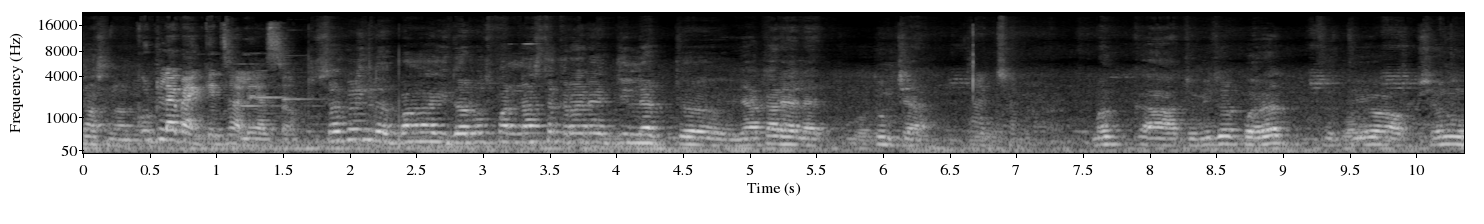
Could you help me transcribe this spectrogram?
शासनानं. कुठल्या बँकेत झालंय असं? सगळीकडे. बघा दररोज पन्नास तक्रार आहेत जिल्ह्यात अं, या कार्यालयात तुमच्या. अच्छा. मग आ, तुम्ही जर परत ते ऑप्शन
